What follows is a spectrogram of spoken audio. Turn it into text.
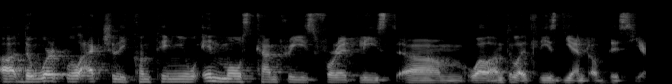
uh, the work will actually continue in most countries for at least, um, well, until at least the end of this year.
